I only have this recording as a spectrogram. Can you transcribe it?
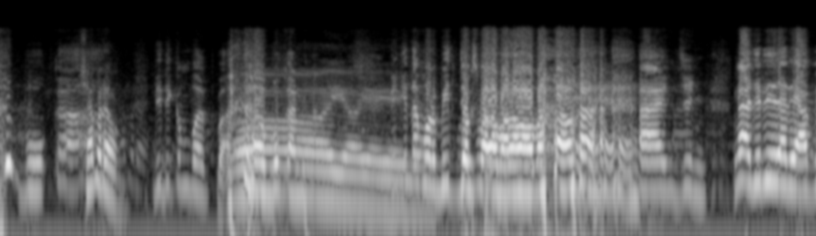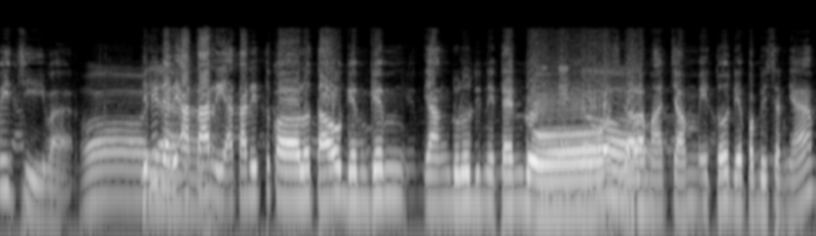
Bukan. Siapa dong? Didi Kempot, Pak. Oh, Bukan. iya iya iya. Ini kita iya. morbid jokes malam-malam apa Anjing. Nggak jadi dari Avicii, Pak. Oh. Jadi iya. dari Atari, Atari itu kalau lo tahu game-game yang dulu di Nintendo, Nintendo. segala macam itu dia publishernya.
